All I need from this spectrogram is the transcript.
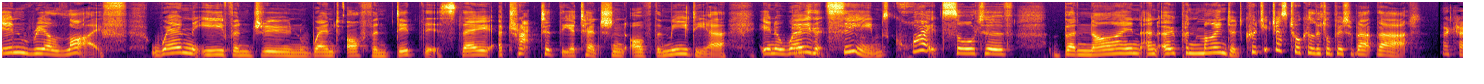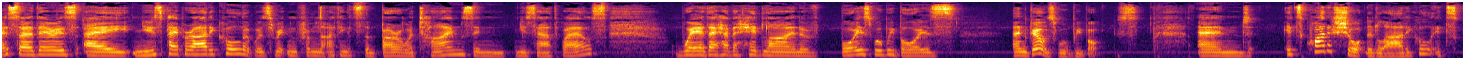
in real life, when Eve and June went off and did this, they attracted the attention of the media in a way that seems quite sort of benign and open minded. Could you just talk a little bit about that? Okay, so there is a newspaper article that was written from, the, I think it's the Burrawa Times in New South Wales, where they have a headline of Boys Will Be Boys and Girls Will Be Boys. And it's quite a short little article, it's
